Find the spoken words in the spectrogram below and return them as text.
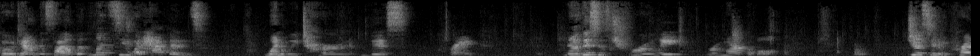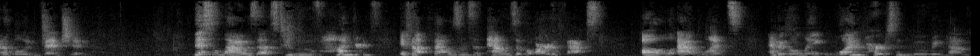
go down this aisle, but let's see what happens when we turn this crank. Now this is truly remarkable. Just an incredible invention. This allows us to move hundreds, if not thousands of pounds of artifacts all at once, and there's only one person moving them.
